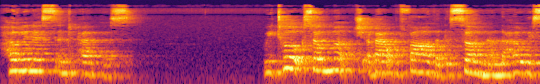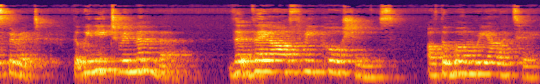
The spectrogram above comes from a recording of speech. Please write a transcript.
holiness and purpose. We talk so much about the Father, the Son and the Holy Spirit that we need to remember that they are three portions of the one reality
